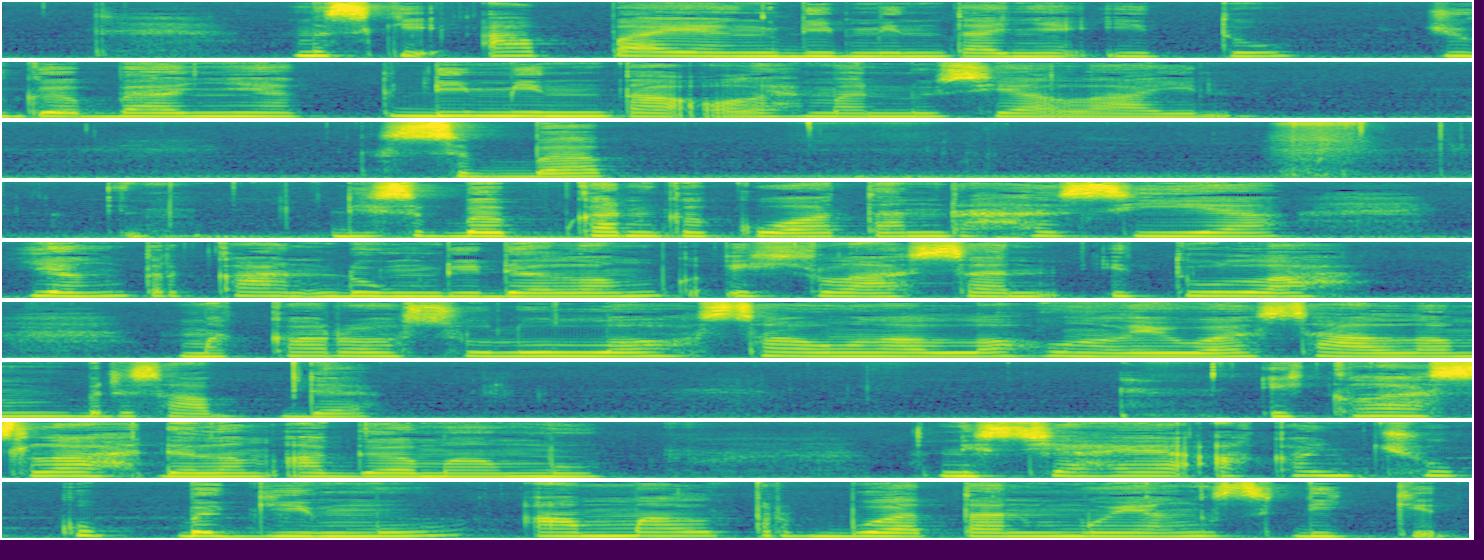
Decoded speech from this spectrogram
meski apa yang dimintanya itu juga banyak diminta oleh manusia lain. Sebab disebabkan kekuatan rahasia yang terkandung di dalam keikhlasan itulah. Maka Rasulullah Shallallahu Alaihi Wasallam bersabda Ikhlaslah dalam agamamu. Niscaya akan cukup bagimu amal perbuatanmu yang sedikit.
